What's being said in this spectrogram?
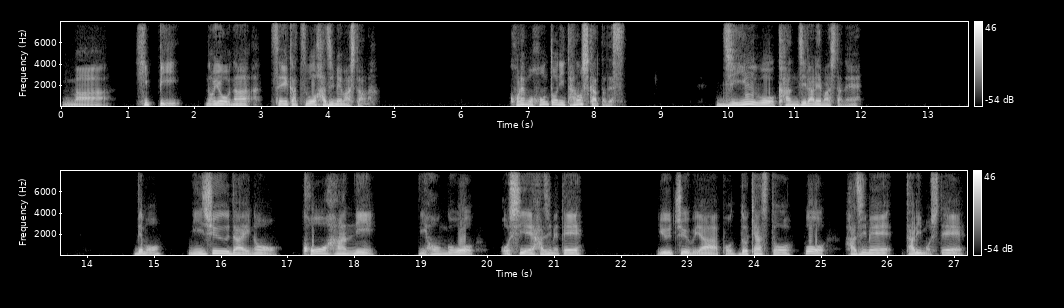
まあ、ヒッピーのような生活を始めました。これも本当に楽しかったです。自由を感じられましたね。でも、20代の後半に日本語を教え始めて、YouTube やポッドキャストを始めたりもして、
